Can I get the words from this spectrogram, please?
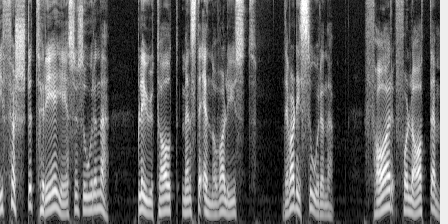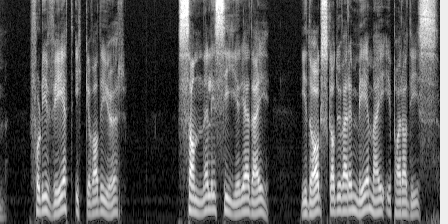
De første tre Jesusordene ble uttalt mens det ennå var lyst. Det var disse ordene. Far, forlat dem, for de vet ikke hva de gjør. Sannelig sier jeg deg, i dag skal du være med meg i paradis.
